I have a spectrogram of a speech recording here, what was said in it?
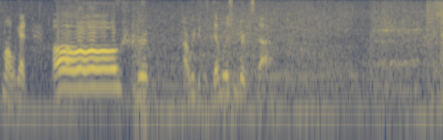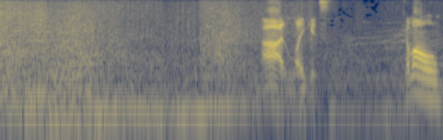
Come on, we got Oh shit. Alright, we're gonna do this demolition derby style. I like it. Come on.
